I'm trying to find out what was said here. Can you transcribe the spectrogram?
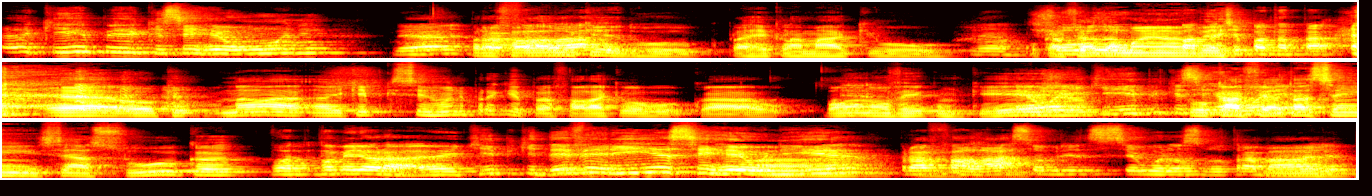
É a equipe que se reúne, né, Pra falar, do quê? Do, pra reclamar que o. né, O café da manhã Patati. É, o que, não, a, a equipe que se reúne pra quê? Pra falar que o, a- o pão É. não veio com É queijo. uma equipe que que se o café reúne tá sem, sem açúcar. Vou, vou melhorar. É uma equipe que deveria se reunir Ah, para entendi. falar sobre segurança do trabalho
